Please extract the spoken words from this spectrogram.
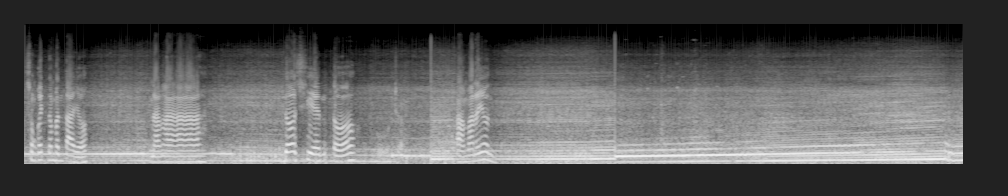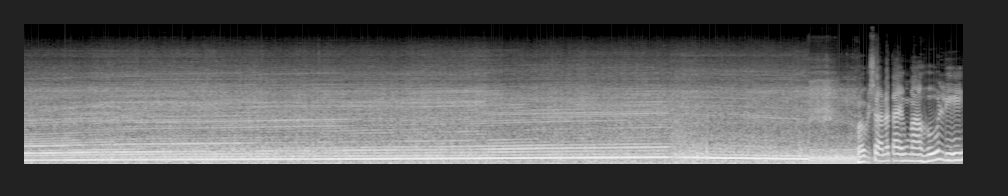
sungkit naman tayo ng uh, 200 tama na yun Huwag sana tayong mahuli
